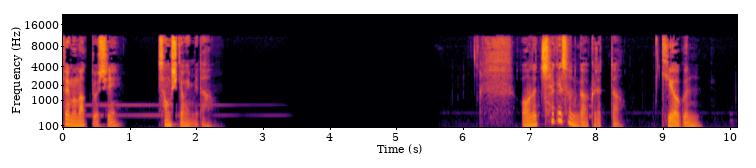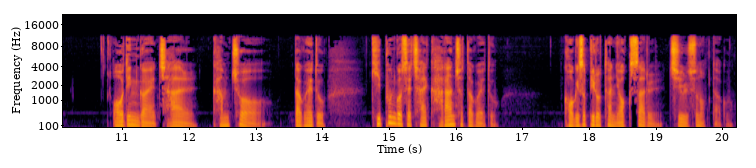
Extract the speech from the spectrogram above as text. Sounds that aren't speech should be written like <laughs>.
FM 음악 도시 성시경입니다. 어느 책에선가 그랬다. 기억은 어딘가에 잘 감췄다고 해도 깊은 곳에 잘 가라앉혔다고 해도 거기서 비롯한 역사를 지울 순 없다고.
